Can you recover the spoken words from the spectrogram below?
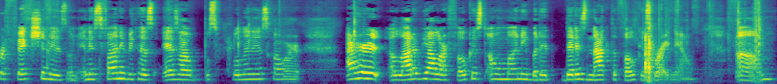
Perfectionism. And it's funny because as I was pulling this card, I heard a lot of y'all are focused on money, but it, that is not the focus right now. Um,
